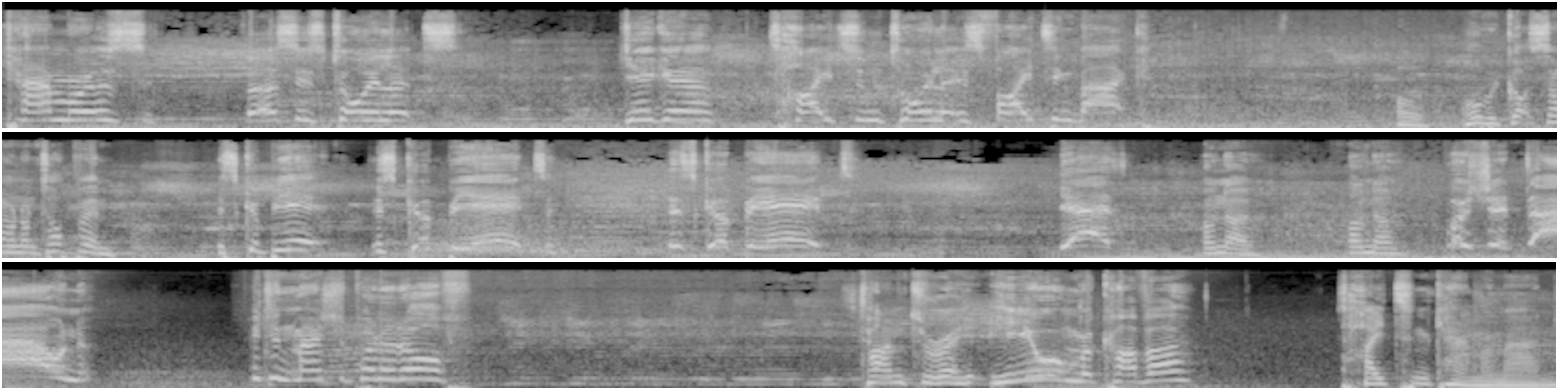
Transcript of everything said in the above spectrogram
cameras versus toilets. Giga Titan toilet is fighting back. Oh, oh, we've got someone on top of him. This could be it. This could be it. This could be it. Yes. Oh no. Oh no. Push it down. He didn't manage to put it off. Time to heal and recover. Titan cameraman.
